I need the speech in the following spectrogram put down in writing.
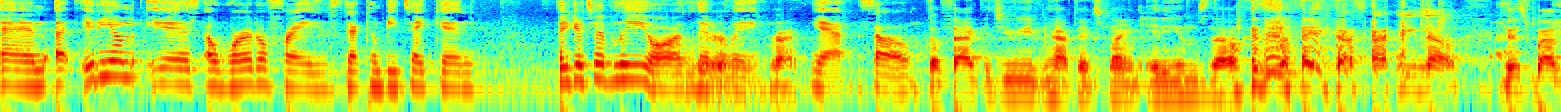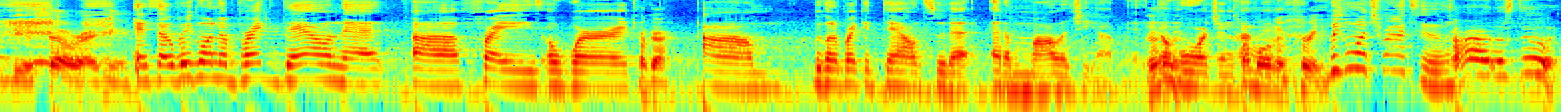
and an idiom is a word or phrase that can be taken figuratively or literally. right. Yeah. So The fact that you even have to explain idioms, though, is like that's how you know this is about to be a show right here. and so we're going to break down that uh, phrase or word. Okay. Um, we're going to break it down to the etymology of it, the Mm. origin Come of on it. and preach. We're going to try to. All right, let's do it.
